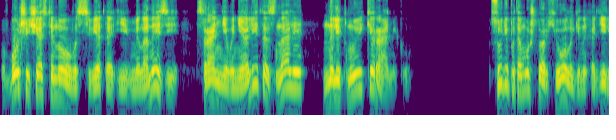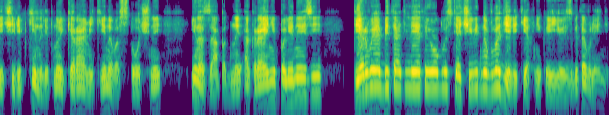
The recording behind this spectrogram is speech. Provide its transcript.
В большей части Нового Света и в Меланезии с раннего неолита знали налепную керамику. Судя по тому, что археологи находили черепки налепной керамики и на восточной, и на западной окраине Полинезии, первые обитатели этой области, очевидно, владели техникой ее изготовления.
